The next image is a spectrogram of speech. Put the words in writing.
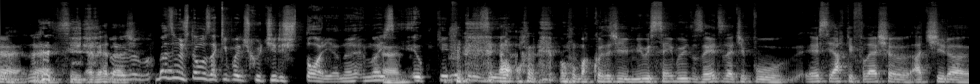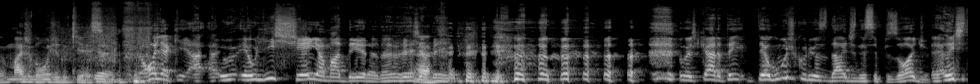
é, merda, né? É, sim, é verdade. Mas, mas não estamos aqui para discutir história, né? Mas É. eu queria trazer. Uma coisa de 1100, 1200 é tipo, esse arco e flecha atira mais longe do que esse. É. Olha aqui, eu, eu lixei a madeira, né? Veja É. bem. Mas, cara, tem, tem algumas curiosidades nesse episódio. É, antes,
